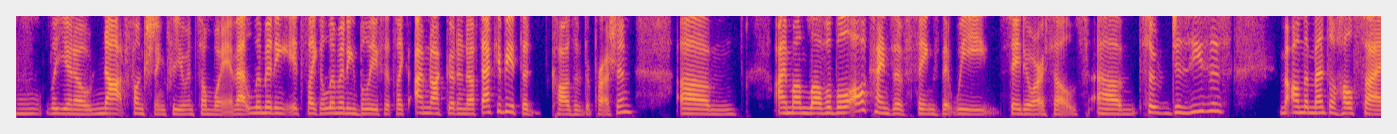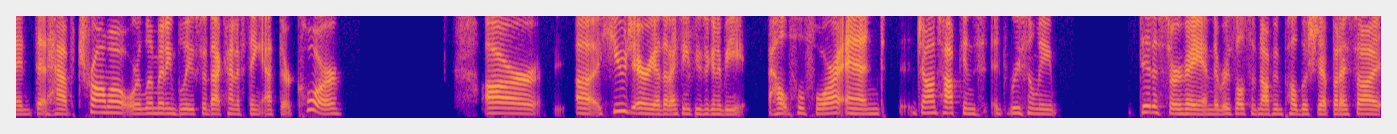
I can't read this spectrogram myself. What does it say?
you know not functioning for you in some way and that limiting it's like a limiting belief that's like i'm not good enough. That could be the cause of depression. Um i'm unlovable all kinds of things that we say to ourselves. Um so diseases on the mental health side that have trauma or limiting beliefs or that kind of thing at their core are a huge area that i think these are going to be helpful for and johns hopkins recently did a survey and the results have not been published yet, but I saw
